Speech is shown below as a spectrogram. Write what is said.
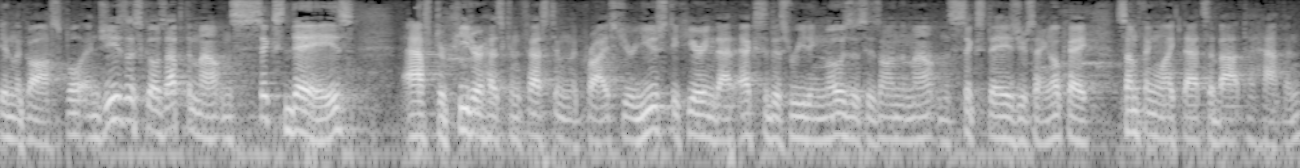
in the gospel, and Jesus goes up the mountain six days after Peter has confessed him the Christ. You're used to hearing that Exodus reading, Moses is on the mountain six days. You're saying, okay, something like that's about to happen.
